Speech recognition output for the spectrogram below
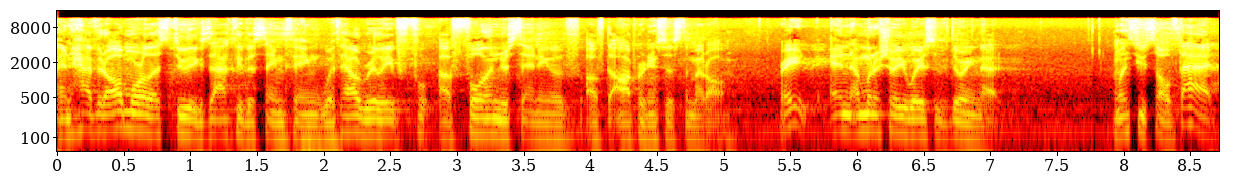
and have it all more or less do exactly the same thing without really a full understanding of, of the operating system at all. Right? And I'm going to show you ways of doing that. Once you solve that,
